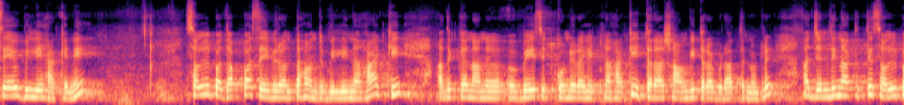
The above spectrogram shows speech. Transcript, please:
ಸೇವ್ ಬಿಲ್ಲಿ ಹಾಕೀನಿ. ಸ್ವಲ್ಪ ದಪ್ಪ ಸೇವಿರುವಂತಹ ಒಂದು ಬಿಲ್ಲಿನ ಹಾಕಿ ಅದಕ್ಕೆ ನಾನು ಬೇಯಿಸಿಟ್ಕೊಂಡಿರೋ ಹಿಟ್ಟನ್ನ ಹಾಕಿ ಈ ಥರ ಶಾವ್ಗೆ ಥರ ಬಿಡತ್ತೆ ನೋಡ್ರಿ. ಆ ಜಲ್ದಿನ ಆಗ್ತೈತಿ, ಸ್ವಲ್ಪ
